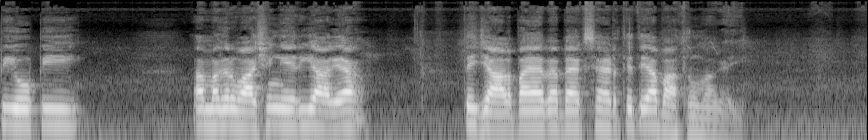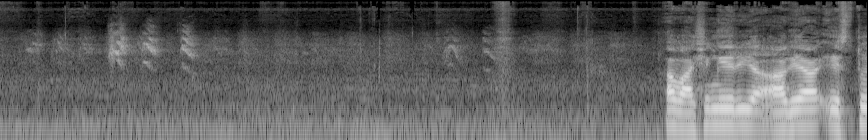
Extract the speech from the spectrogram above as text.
ਪੀਓਪੀ ਆ ਮਗਰ ਵਾਸ਼ਿੰਗ ਏਰੀਆ ਆ ਗਿਆ ਤੇ ਜਾਲ ਪਾਇਆ ਵਾ ਬੈਕ ਸਾਈਡ ਤੇ ਤੇ ਆ ਬਾਥਰੂਮ ਆ ਗਿਆ ਜੀ। ਆ ਵਾਸ਼ਿੰਗ ਏਰੀਆ ਆ ਗਿਆ, ਇਸ ਤੋਂ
